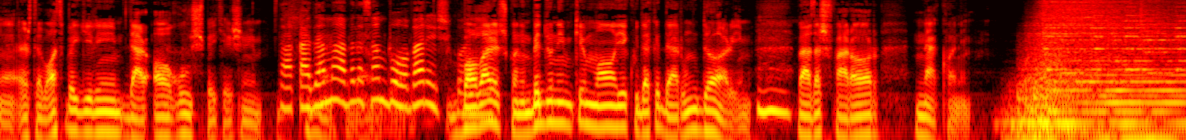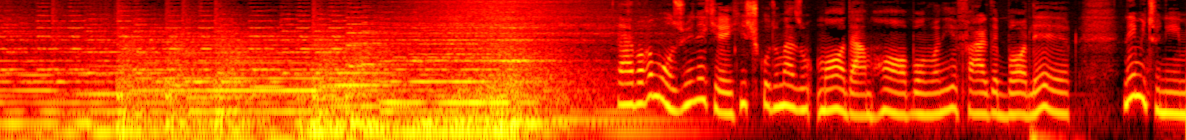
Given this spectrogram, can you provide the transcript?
ارتباط بگیریم در آغوش بکشیم. در قدم اول اصلا باورش کنیم. باورش کنیم. بدونیم که ما یه کودک درون داریم و ازش فرار نکنیم. در واقع موضوع اینه که هیچ کدوم از ما آدم ها به عنوان یه فرد بالغ نمی‌تونیم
